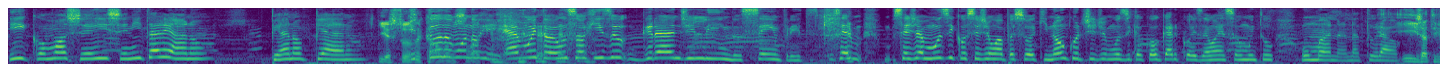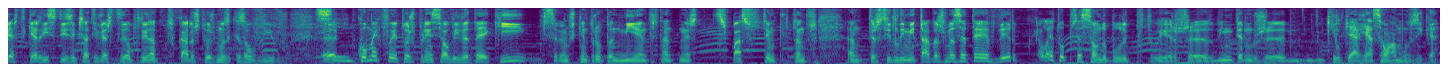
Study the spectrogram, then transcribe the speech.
e como se diz em italiano? Piano, piano. E as pessoas e todo mundo ri. É muito, é um sorriso grande, lindo, sempre. Ser, seja músico ou seja uma pessoa que não curte de música, qualquer coisa, é uma reação muito humana, natural. E já tiveste, quer isso dizer que já tiveste a oportunidade de tocar as tuas músicas ao vivo. Sim. Uh, como é que foi a tua experiência ao vivo até aqui? Sabemos que entrou a pandemia, entretanto, neste espaço de tempo, portanto, han de ter sido limitadas, mas até ver qual é a tua percepção do público português, uh, em termos uh, daquilo que é a reação à música.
